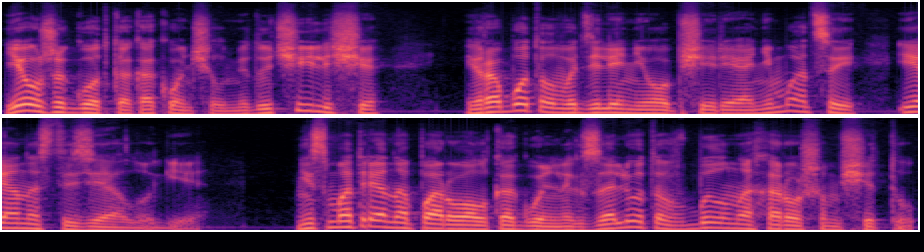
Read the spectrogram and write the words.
Я уже год как окончил медучилище и работал в отделении общей реанимации и анестезиологии. Несмотря на пару алкогольных залетов, был на хорошем счету.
